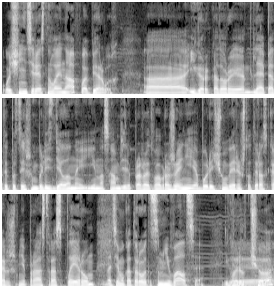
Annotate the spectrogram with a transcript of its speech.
очень интересный лайнап, во-первых, а, игр, которые для пятой PlayStation были сделаны и на самом деле поражают воображение. Я более чем уверен, что ты расскажешь мне про Astras Playroom, на тему которого ты сомневался и говорил, Э, чё?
